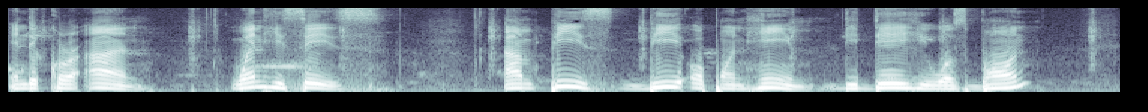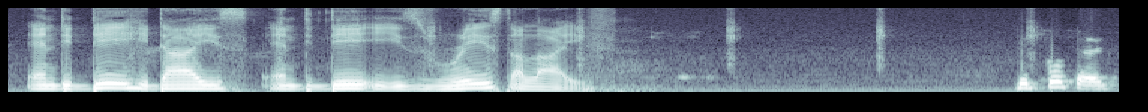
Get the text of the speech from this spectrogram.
in the Quran when He says, "And peace be upon him the day he was born, and the day he dies, and the day he is raised alive"? the prophet,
